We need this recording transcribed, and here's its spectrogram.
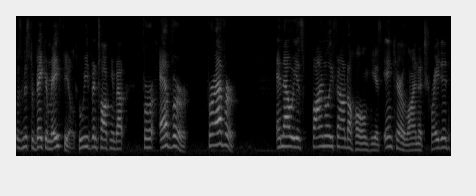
was Mr. Baker Mayfield, who we've been talking about forever, forever. And now he has finally found a home. He is in Carolina, traded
